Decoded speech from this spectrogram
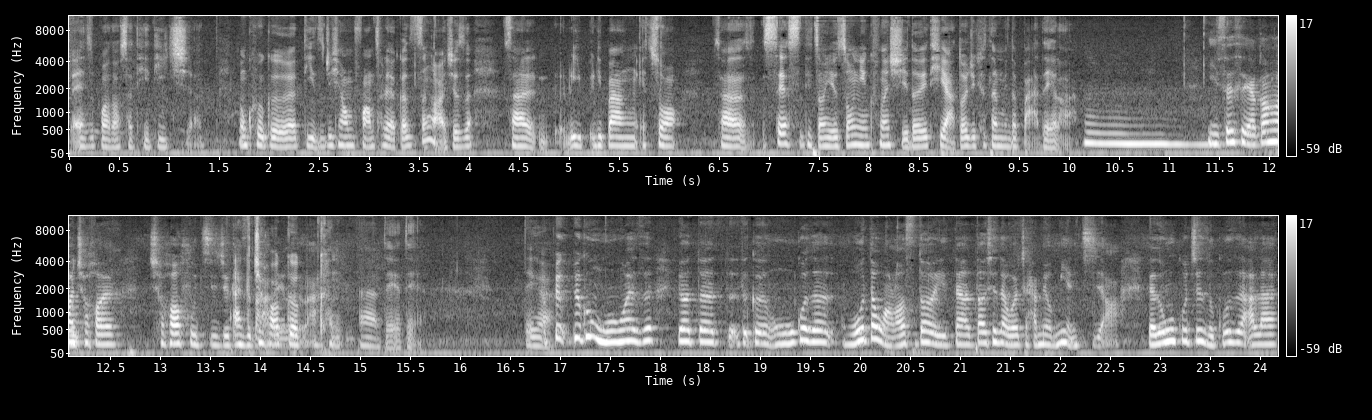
还是跑到实体店去个。侬看搿个电视里向放出来，搿是真个，就是啥礼礼拜五一早。啥三四点钟，有种人可能前头一天夜到就开始在面搭排队了。嗯。二三三刚刚吃好吃好火鸡就开始排队了，肯啊对对，对个。别别过我我还是要得这个，我觉着我得王老师到到到现在为止还没有面基啊。但是我估计如果是阿拉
